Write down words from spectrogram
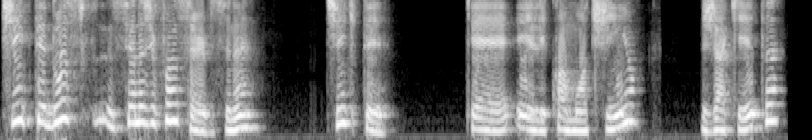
Tinha que ter duas cenas de fanservice, né? Tinha que ter. Que é ele com a motinho, jaqueta,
